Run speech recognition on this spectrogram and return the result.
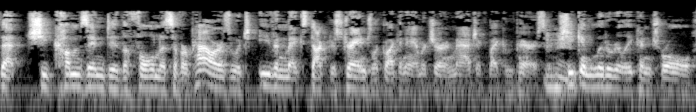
that she comes into the fullness of her powers, which even makes Doctor Strange look like an amateur in magic by comparison. She can literally control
